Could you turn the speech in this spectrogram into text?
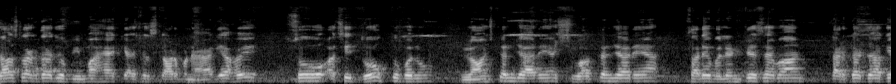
10 ਲੱਖ ਦਾ ਜੋ ਬੀਮਾ ਹੈ, ਕੈਸ਼ਲੈਸ ਕਾਰਡ ਬਣਾਇਆ ਗਿਆ ਹੋਏ। ਸੋ ਅਸੀਂ 2 ਅਕਤੂਬਰ ਨੂੰ ਲਾਂਚ ਕਰਨ ਜਾ ਰਹੇ ਹਾਂ, ਸ਼ੁਰੂਆਤ ਕਰਨ ਜਾ ਰਹੇ ਹਾਂ। ਸਾਡੇ ਵਲੰਟੀਅਰ ਸਹਿਬਾਨ ਘਰ ਘਰ ਜਾ ਕੇ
